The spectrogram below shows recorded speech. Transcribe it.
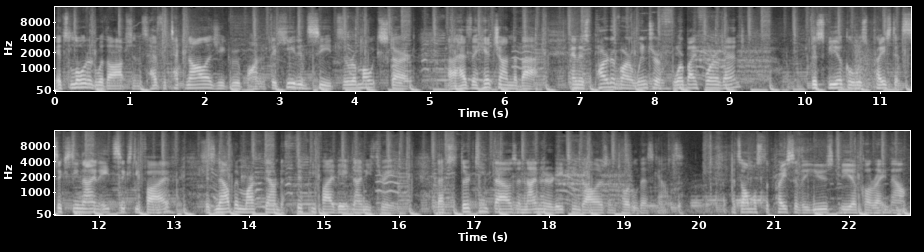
It's loaded with options, has the technology group on it, the heated seats, the remote start, uh, has a hitch on the back. And as part of our winter 4x4 event, this vehicle was priced at $69,865, has now been marked down to $55,893. That's $13,918 in total discounts. That's almost the price of a used vehicle right now.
